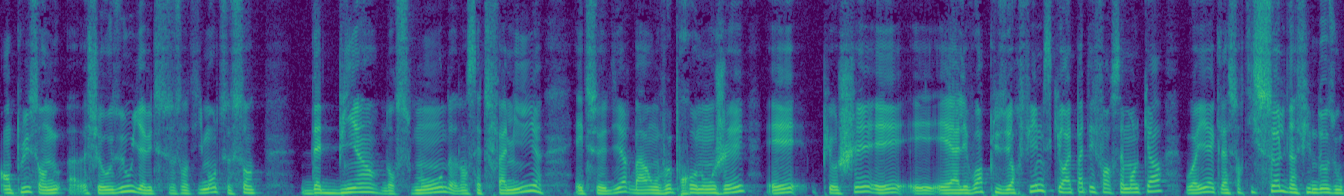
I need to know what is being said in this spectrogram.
En plus, en, chez Ozu, il y avait ce sentiment de se sentir d'être bien dans ce monde, dans cette famille, et de se dire, bah, on veut prolonger et piocher et, et, aller voir plusieurs films, ce qui n'aurait pas été forcément le cas, vous voyez, avec la sortie seule d'un film d'Ozu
